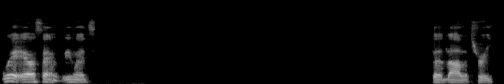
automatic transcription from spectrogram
Where else have we went to? The Dollar Tree.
